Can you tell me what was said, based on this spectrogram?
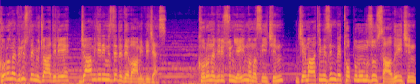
Koronavirüsle mücadeleye camilerimizde de devam edeceğiz. Koronavirüsün yayılmaması için, cemaatimizin ve toplumumuzun sağlığı için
